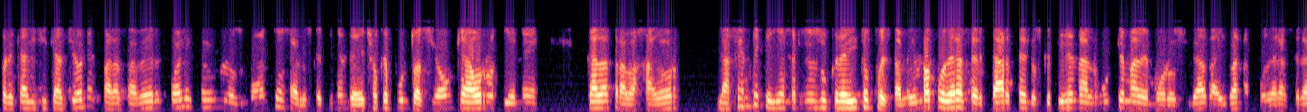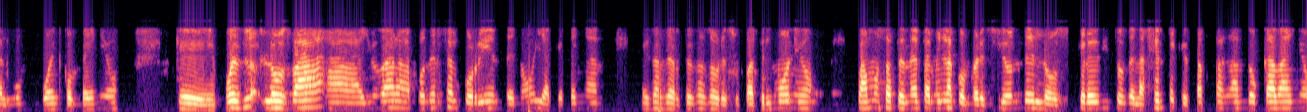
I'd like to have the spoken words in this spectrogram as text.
precalificaciones para saber cuáles son los montos a los que tienen derecho, qué puntuación, qué ahorro tiene cada trabajador la gente que ya ejerció su crédito, pues también va a poder acercarse, los que tienen algún tema de morosidad, ahí van a poder hacer algún buen convenio que pues los va a ayudar a ponerse al corriente, ¿no? Y a que tengan esa certeza sobre su patrimonio. Vamos a tener también la conversión de los créditos de la gente que está pagando cada año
